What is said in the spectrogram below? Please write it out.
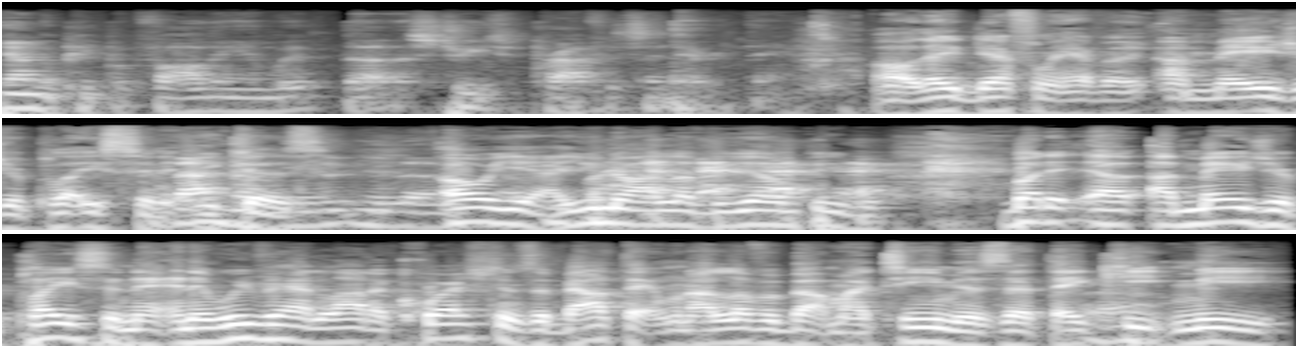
younger people falling in with uh, street prophets and everything? Oh, they definitely have a, a major place in it because. you- you oh yeah, you know I love the young people, but it, a, a major place in that, and then we've had a lot of questions about that. What I love about my team is that they keep me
